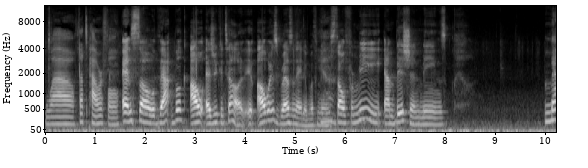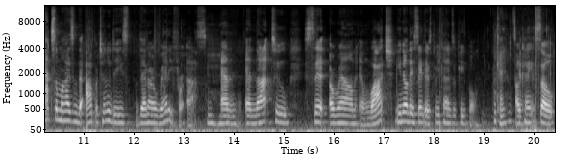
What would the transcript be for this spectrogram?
Wow, that's powerful. And so that book, al- as you can tell, it, it always resonated with me. Yeah. So for me, ambition means maximizing the opportunities that are ready for us Mm-hmm. and and not to sit around and watch you know they say there's three kinds of people Okay. That's good. okay so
